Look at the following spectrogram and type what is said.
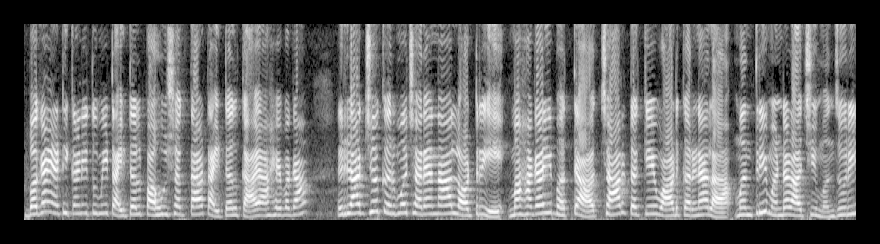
बघा या ठिकाणी तुम्ही टायटल पाहू शकता. टायटल काय आहे बघा? राज्य कर्मचाऱ्यांना लॉटरी महागाई भत्त्यात चार टक्के वाढ करण्याला मंत्रिमंडळाची मंजुरी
